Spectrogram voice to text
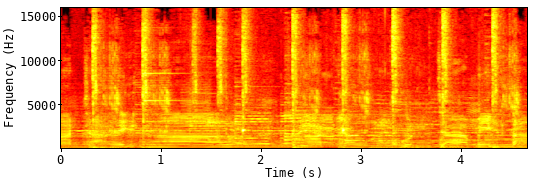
าดใจขาขาดทั้งคนจะเมตตา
